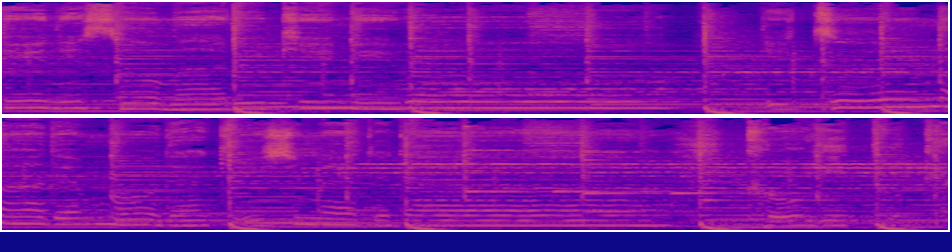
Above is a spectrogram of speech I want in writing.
日に染まる君をいつまでも抱きしめてた恋とか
